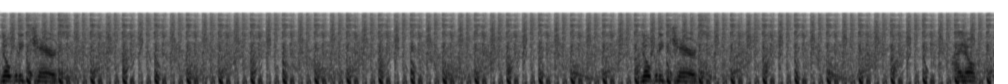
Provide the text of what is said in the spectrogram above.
Nobody cares. Nobody cares. I don't.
